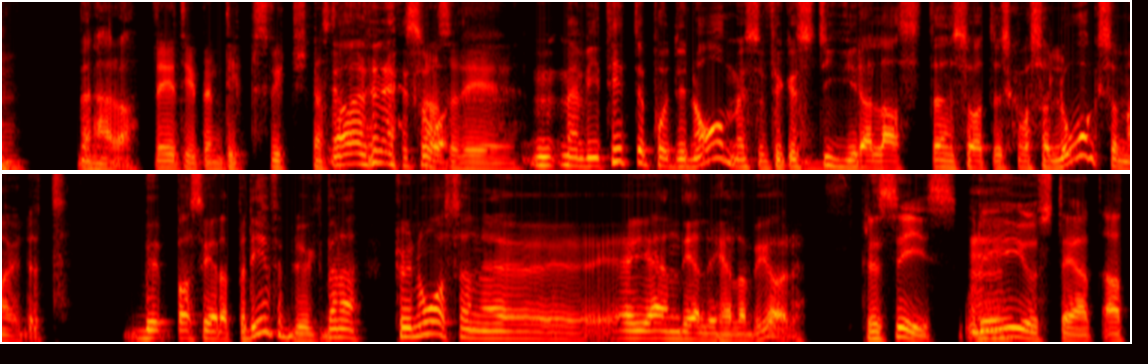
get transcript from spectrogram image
Mm. Den här. Det är typ en dip-switch nästan. Ja, är så. Alltså är... Men vi tittar på dynamiskt och försöker mm. styra lasten så att det ska vara så låg som möjligt. Baserat på din förbrukning. Men prognosen är ju en del i det hela vi gör. Precis. Och Det är mm. just det att, att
